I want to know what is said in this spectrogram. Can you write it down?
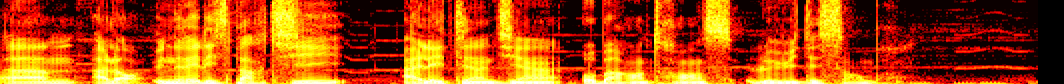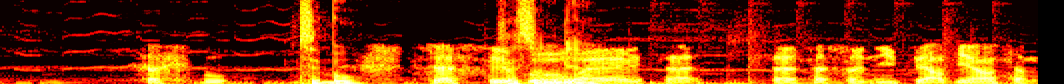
Euh, alors, une release party à l'été indien au bar en trans le 8 décembre. Ça c'est beau. C'est beau. Ça, c'est Ça sonne beau, bien. ouais. Ça, ça, ça sonne hyper bien. Ça me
